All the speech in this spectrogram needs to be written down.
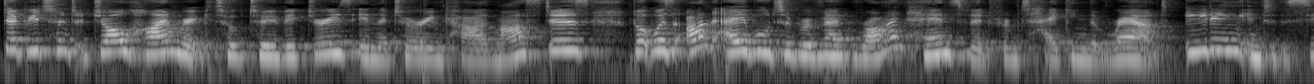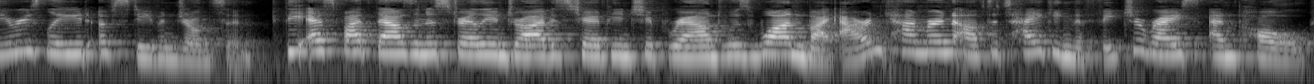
Debutant Joel Heinrich took two victories in the Touring Car Masters, but was unable to prevent Ryan Hansford from taking the round, eating into the series lead of Steven Johnson. The S5000 Australian Drivers' Championship round was won by Aaron Cameron after taking the feature race and pole.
